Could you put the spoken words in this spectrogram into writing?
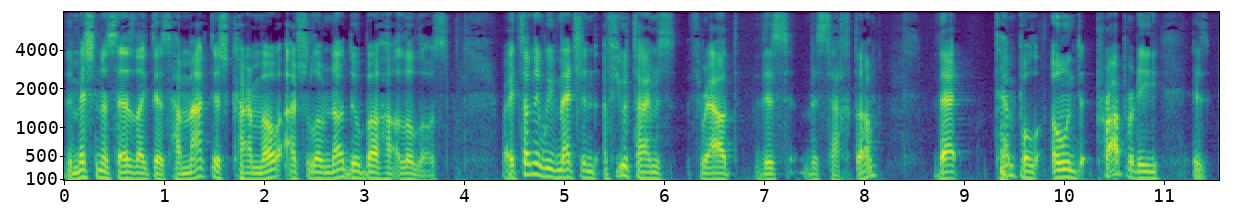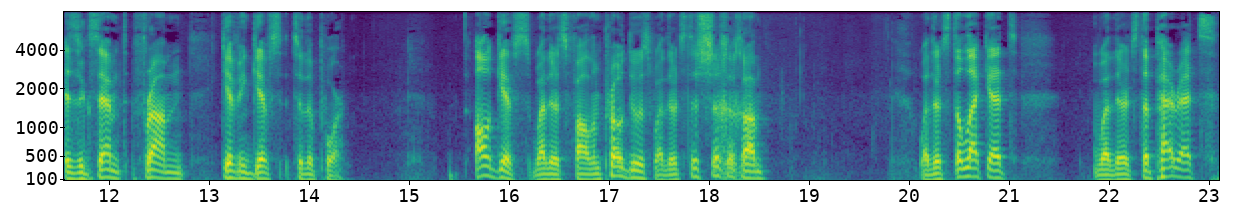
The Mishnah says like this: Hamakdish karmo achlo naduba ha'alolos. Right, something we've mentioned a few times throughout this Mesachta, that temple-owned property is, is exempt from giving gifts to the poor all gifts, whether it's fallen produce, whether it's the shechacha, whether it's the leket, whether it's the peret,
